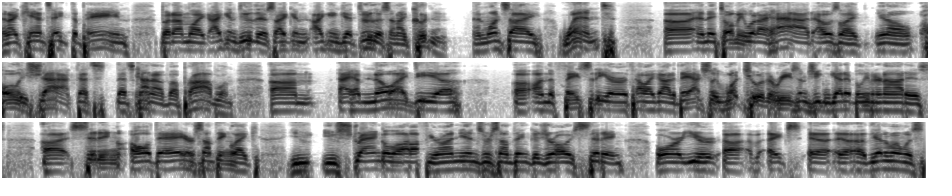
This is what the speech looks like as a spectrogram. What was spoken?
and I can't take the pain. But I'm like, I can do this. I can, I can get through this. And I couldn't. And once I went, uh, and they told me what I had, I was like, you know, holy shack, that's that's kind of a problem. Um, I have no idea uh, on the face of the earth how I got it. They actually, what two of the reasons you can get it, believe it or not, is uh, sitting all day or something like you you strangle off your onions or something because you're always sitting, or you're uh, ex- uh, uh, the other one was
